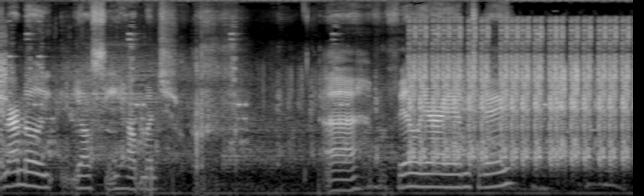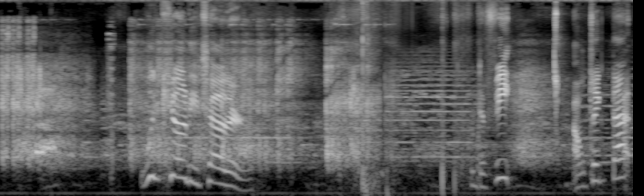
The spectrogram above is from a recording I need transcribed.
And I know y'all see how much uh, failure I am today. We killed each other. Defeat. I'll take that.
